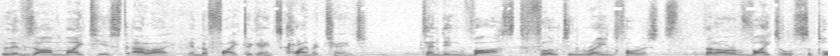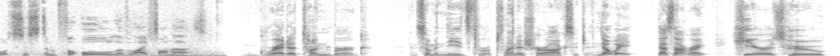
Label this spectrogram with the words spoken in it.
lives our mightiest ally in the fight against climate change, tending vast floating rainforests that are a vital support system for all of life on Earth. Greta Thunberg. And someone needs to replenish her oxygen. No, wait, that's not right. Here's who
